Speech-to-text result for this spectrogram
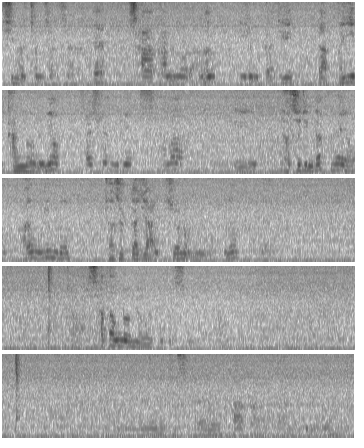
신호첨 선생한테 사강로라는 이름까지 딱 이 강로는요 사실은 이게 아마 이 벼슬인가 그래요. 아 우리 뭐 벼슬까지 알 필요는 없는 거고요. 네. 자 사강로명을 보겠습니다. 어, 어디 있을까요? 바가 아 여기네요.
